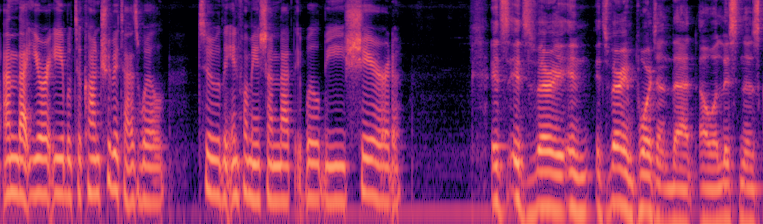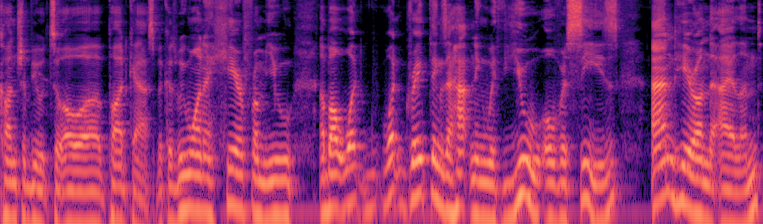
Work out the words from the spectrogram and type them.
and that you're able to contribute as well to the information that will be shared it's it's very in, it's very important that our listeners contribute to our podcast because we want to hear from you about what what great things are happening with you overseas and here on the island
